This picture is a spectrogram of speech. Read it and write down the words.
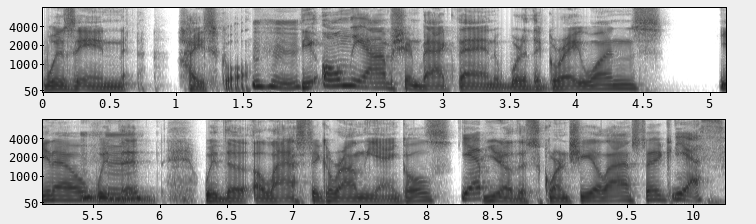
was in high school. Mhm. The only option back then were the gray ones, you know, with the with the elastic around the ankles. Yep. You know, the scrunchy elastic. Yes.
